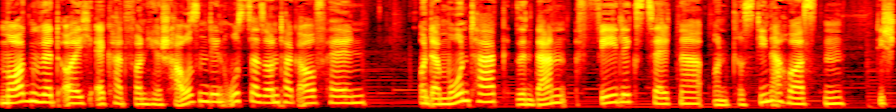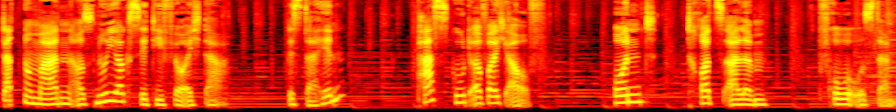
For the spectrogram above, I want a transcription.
Morgen wird euch Eckhard von Hirschhausen den Ostersonntag aufhellen. Und am Montag sind dann Felix Zeltner und Christina Horsten, die Stadtnomaden aus New York City, für euch da. Bis dahin, passt gut auf euch auf. Und trotz allem, frohe Ostern.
